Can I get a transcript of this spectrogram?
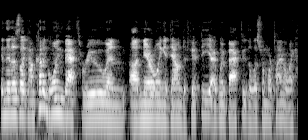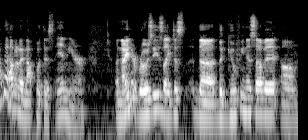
and then as like I'm kind of going back through and uh, narrowing it down to 50, I went back through the list one more time. I'm like, how the hell did I not put this in here? A Night at Rosie's, like just the the goofiness of it. Um,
